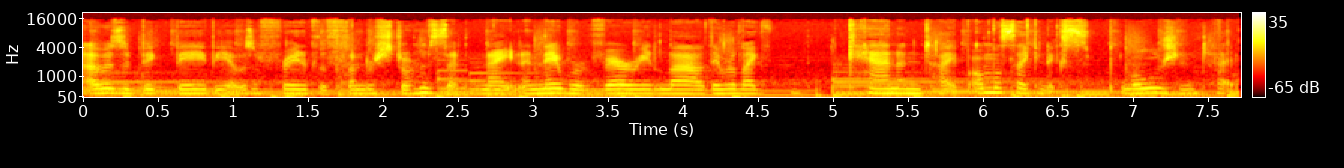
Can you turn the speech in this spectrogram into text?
I was a big baby. I was afraid of the thunderstorms at night, and they were very loud. They were like cannon type, almost like an explosion type.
